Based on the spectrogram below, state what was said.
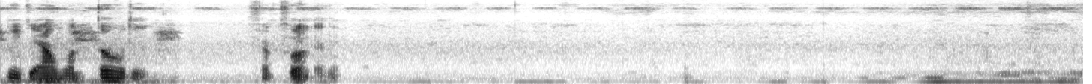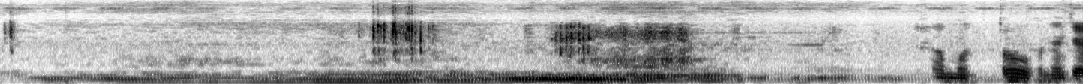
หรือจะเอามอนโต้ดิสับสนแล้วามอนโต้มันน่าจะ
